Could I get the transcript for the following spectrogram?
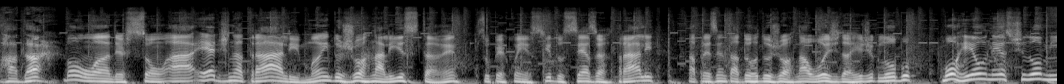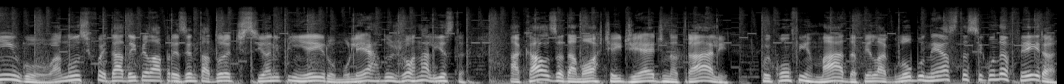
radar? Bom, Anderson, a Edna Tralli, mãe do jornalista, né? Super conhecido César Tralli, apresentador do jornal Hoje da Rede Globo, morreu neste domingo. O anúncio foi dado aí pela apresentadora Ticiane Pinheiro, mulher do jornalista. A causa da morte aí de Edna Tralli foi confirmada pela Globo nesta segunda-feira.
